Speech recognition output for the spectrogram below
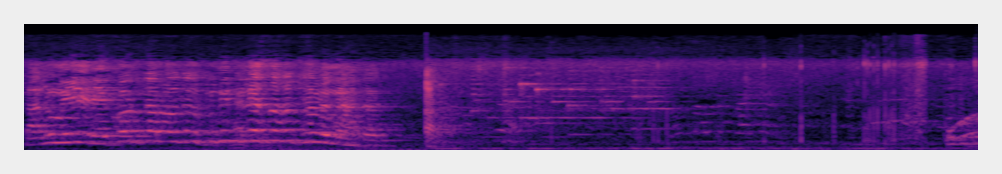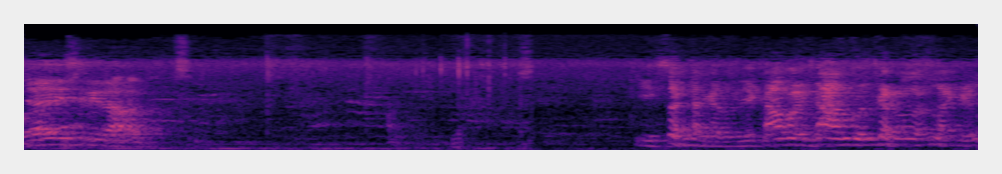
चालू म्हणजे रेकॉर्ड चालू होतं तुम्ही दिले तसं ठेवलं मी हातात. जय श्रीराम. इसन टाकायचं म्हणजे काम आहे आंघोळ करायला लागेल?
